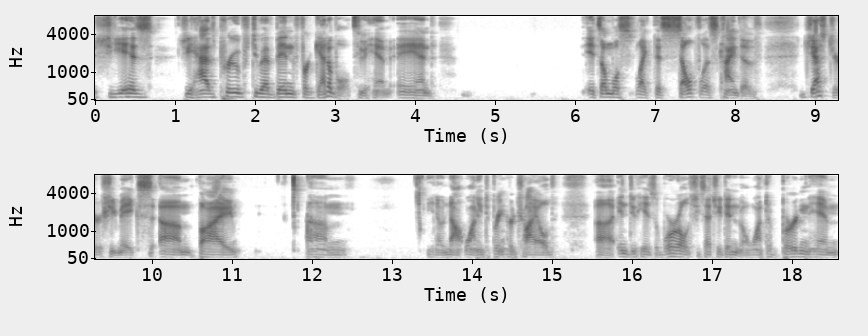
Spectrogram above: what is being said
she is, she has proved to have been forgettable to him, and it's almost like this selfless kind of gesture she makes um, by. Um, you know, not wanting to bring her child uh, into his world. She said she didn't want to burden him.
